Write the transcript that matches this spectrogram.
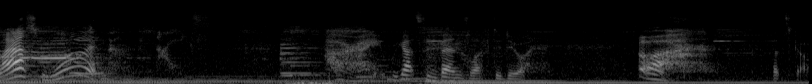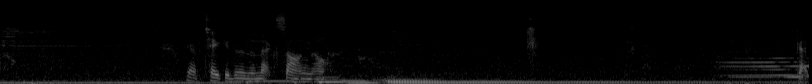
Last one. Nice. All right, we got some bends left to do. Ugh. Let's go. We have to take it into the next song though. Got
